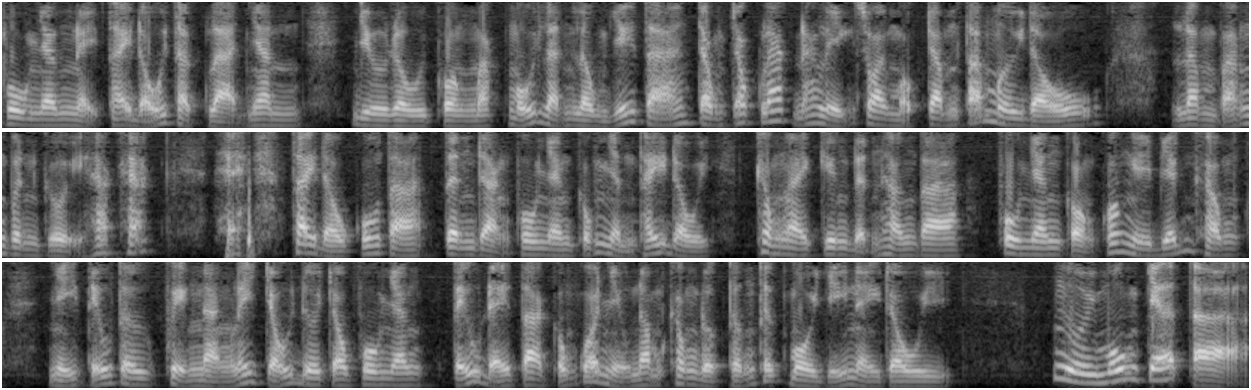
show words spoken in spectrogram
phu nhân này thay đổi thật là nhanh, vừa rồi còn mặt mũi lạnh lùng với ta, trong chốc lát đã liền xoay 180 độ. Lâm Vãn Vinh cười hát hát. Thái độ của ta, tin rằng phu nhân cũng nhìn thấy rồi, không ai kiên định hơn ta, phu nhân còn có nghi vấn không? Nhị tiểu thư phiền nàng lấy chổi đưa cho phu nhân, tiểu đệ ta cũng có nhiều năm không được thưởng thức mùi vị này rồi. Người muốn chết à?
